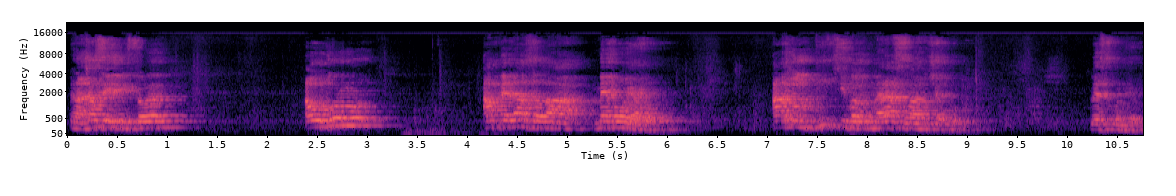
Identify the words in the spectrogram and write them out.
în această epistolă, autorul apelează la memoria lor. Amintiți-vă cum erați la început. Le spun eu.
